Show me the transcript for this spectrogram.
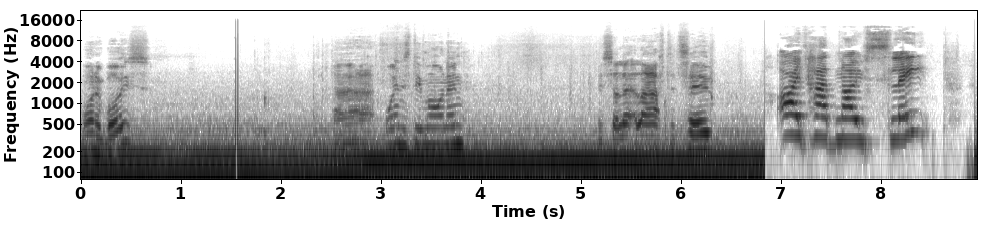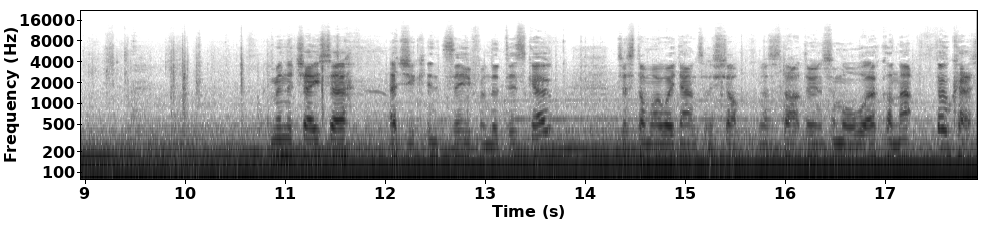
Morning, boys. Uh, Wednesday morning. It's a little after two. I've had no sleep. I'm in the chaser, as you can see from the disco. Just on my way down to the shop. I'm to start doing some more work on that focus.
